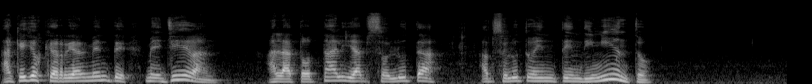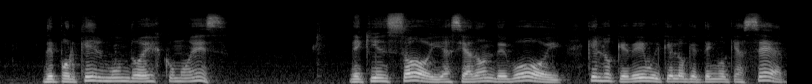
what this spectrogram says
aquellos que realmente me llevan a la total y absoluta absoluto entendimiento de por qué el mundo es como es, de quién soy, hacia dónde voy, qué es lo que debo y qué es lo que tengo que hacer.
